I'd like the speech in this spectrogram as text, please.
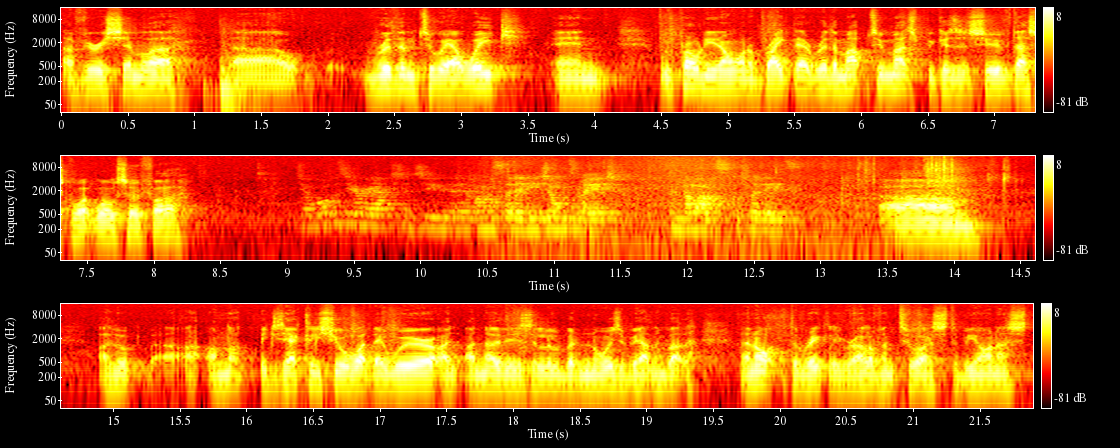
a very similar uh, rhythm to our week, and we probably don't want to break that rhythm up too much because it served us quite well so far. Joe, what was your reaction to the comments that Eddie Jones made in the last couple of days? Um, I look, I'm not exactly sure what they were. I, I know there's a little bit of noise about them, but they're not directly relevant to us, to be honest.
